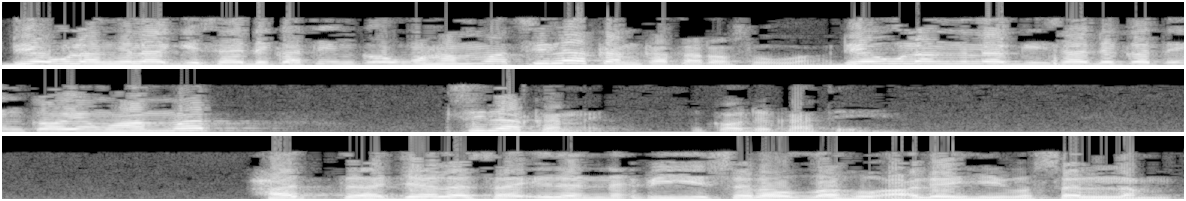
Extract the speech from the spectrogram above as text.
Dia ulangi lagi, saya dekati engkau Muhammad, silakan kata Rasulullah. Dia ulangi lagi, saya dekati engkau yang Muhammad, silakan engkau dekati hatta jalasa ila Nabi sallallahu alaihi wasallam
